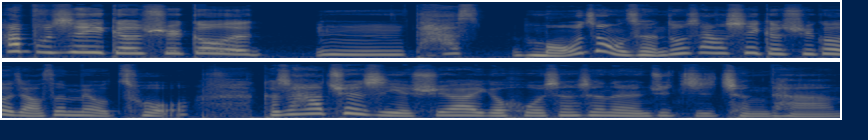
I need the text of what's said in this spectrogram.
他不是一个虚构的，嗯，他某种程度上是一个虚构的角色，没有错。可是他确实也需要一个活生生的人去支撑他。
